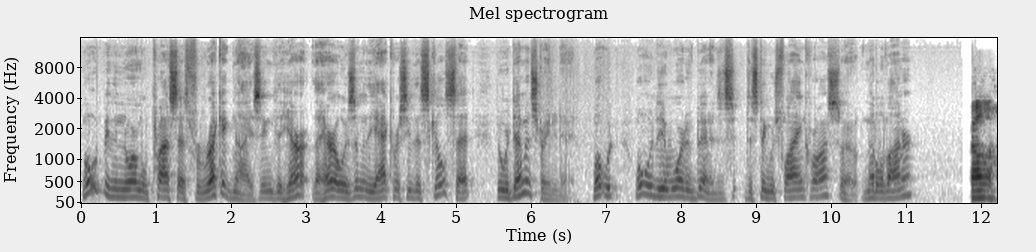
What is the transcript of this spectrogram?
what would be the normal process for recognizing the, her- the heroism and the accuracy of the skill set that were demonstrated in it? What would, what would the award have been? A dis- Distinguished Flying Cross or Medal of Honor? Well,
